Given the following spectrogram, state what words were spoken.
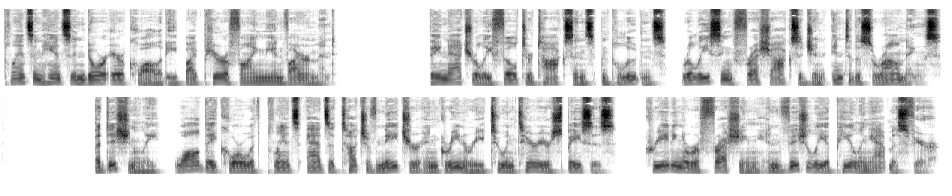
plants enhance indoor air quality by purifying the environment. They naturally filter toxins and pollutants, releasing fresh oxygen into the surroundings. Additionally, wall decor with plants adds a touch of nature and greenery to interior spaces, creating a refreshing and visually appealing atmosphere.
